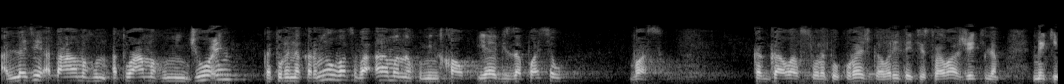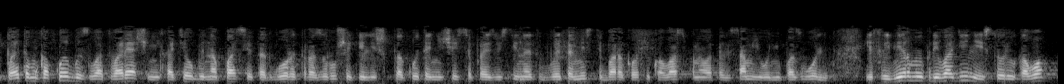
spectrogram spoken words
Аллади ат'амахум ат'амахум мин джу'ин, который накормил вас, ва аманаху мин хауф, и обезопасил вас. Как Аллах Сурату Курайш говорит эти слова жителям Мекки. Поэтому какой бы злотворящий не хотел бы напасть этот город, разрушить или какое-то нечестие произвести на это, в этом месте, Баракалатику Аллах сам его не позволит. И пример мы приводили историю кого?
